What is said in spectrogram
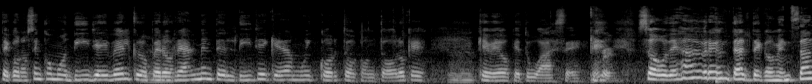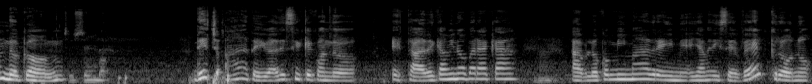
te conocen como DJ Velcro, pero realmente el DJ queda muy corto con todo lo que, veo que tú haces. So, déjame preguntarte comenzando con De hecho, ah, te iba a decir que cuando estaba de camino para acá, habló con mi madre y ella me dice, velcro, no,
